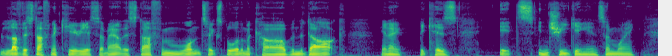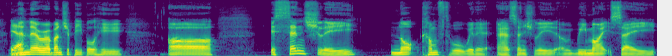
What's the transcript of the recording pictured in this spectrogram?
love this stuff and are curious about this stuff and want to explore the macabre and the dark, you know, because it's intriguing in some way. And Yeah. then there are a bunch of people who are essentially not comfortable with it. Essentially, uh, we might say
